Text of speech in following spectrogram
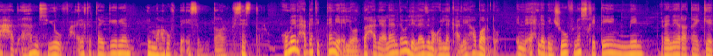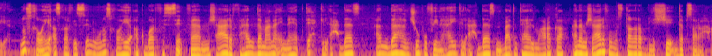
أحد أهم سيوف عائلة التايجيريان المعروف باسم Dark Sister. ومن الحاجات التانية اللي وضحها الإعلان ده واللي لازم أقول لك عليها برضه إن إحنا بنشوف نسختين من رينيرا تايجيريان. نسخة وهي أصغر في السن ونسخة وهي أكبر في السن فمش عارف هل ده معناه إن هي بتحكي الأحداث أم ده هنشوفه في نهاية الأحداث من بعد انتهاء المعركة؟ أنا مش عارف ومستغرب للشيء ده بصراحة.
